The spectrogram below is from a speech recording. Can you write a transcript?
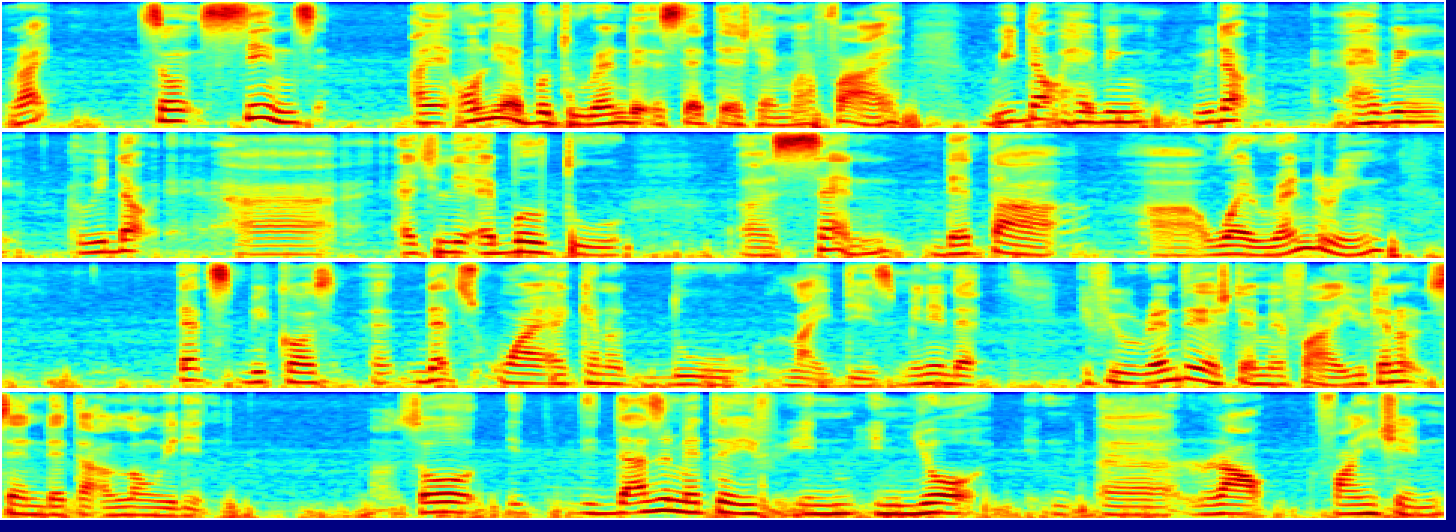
right? So since I only able to render a static HTML file without having without having without uh, actually able to send data uh, while rendering that's because uh, that's why I cannot do like this. Meaning that if you render HTML file you cannot send data along with it. Uh, so it, it doesn't matter if in in your uh, route function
